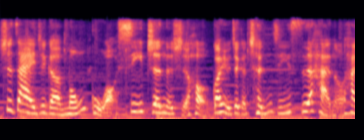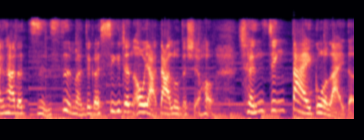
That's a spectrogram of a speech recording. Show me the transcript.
是在这个蒙古哦西征的时候，关于这个成吉思汗哦和他的子嗣们这个西征欧亚大陆的时候，曾经带过来的。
